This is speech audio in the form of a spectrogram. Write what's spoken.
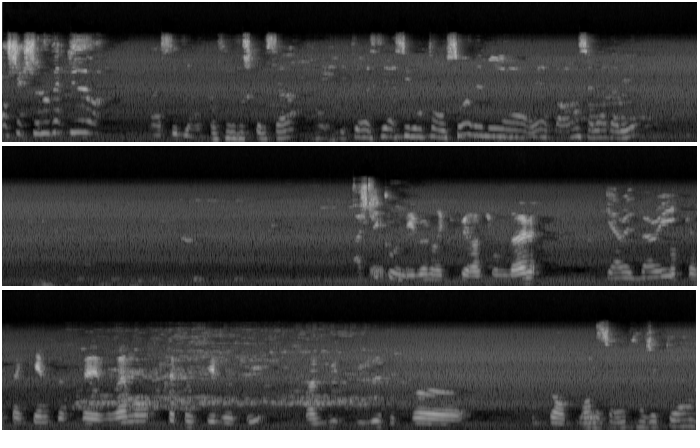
On cherche l'ouverture. Ah, c'est bien, quand on marche comme ça. Il était resté assez longtemps au sol, hein, mais euh, apparemment ça a l'air d'aller. Ashley. Cole, Des bonnes récupérations de balles. Gareth Je Barry, pense qu'un cinquième, ça serait vraiment très possible aussi. Le but du jeu, c'est pas, pas en on est prendre. sur la trajectoire.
